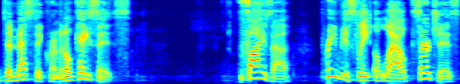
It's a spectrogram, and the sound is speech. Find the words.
domestic criminal cases. FISA previously allowed searches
